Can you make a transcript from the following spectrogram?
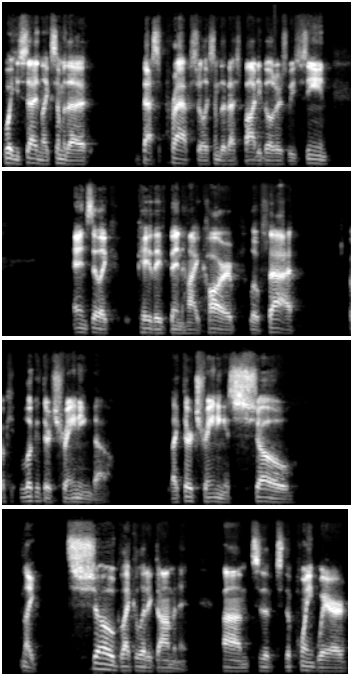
what you said, like some of the best preps or like some of the best bodybuilders we've seen, and say like, okay, they've been high carb, low fat. Okay, look at their training though. Like their training is so, like so glycolytic dominant um, to the to the point where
